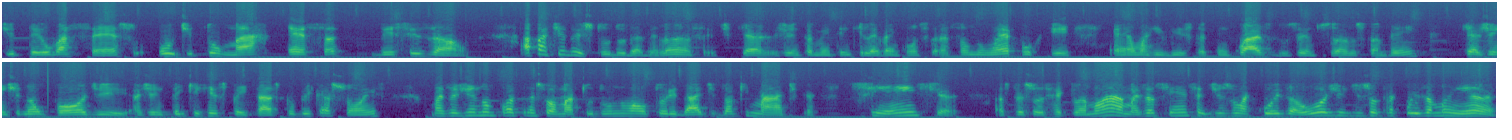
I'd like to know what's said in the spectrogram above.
de ter o acesso ou de tomar essa decisão. A partir do estudo da The Lancet, que a gente também tem que levar em consideração, não é porque é uma revista com quase 200 anos também, que a gente não pode, a gente tem que respeitar as publicações, mas a gente não pode transformar tudo numa autoridade dogmática. Ciência, as pessoas reclamam, ah, mas a ciência diz uma coisa hoje e diz outra coisa amanhã.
